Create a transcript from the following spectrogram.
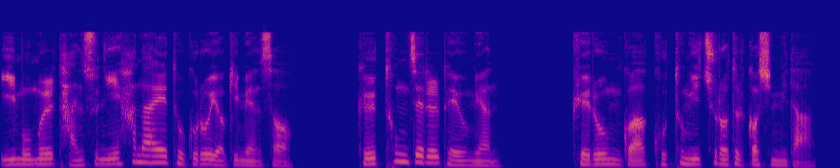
이 몸을 단순히 하나의 도구로 여기면서 그 통제를 배우면 괴로움과 고통이 줄어들 것입니다.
